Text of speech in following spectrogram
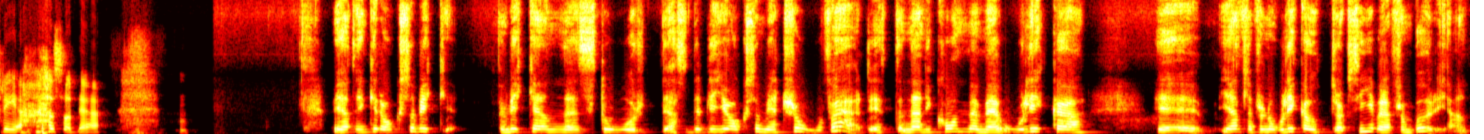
tre. Alltså det... Men jag tänker också vilken, vilken stor... Alltså det blir ju också mer trovärdigt när ni kommer med olika eh, egentligen från olika uppdragsgivare från början.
